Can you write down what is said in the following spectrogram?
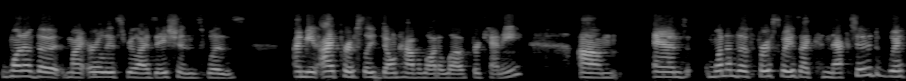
one of the my earliest realizations was I mean, I personally don't have a lot of love for Kenney, Um, and one of the first ways I connected with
